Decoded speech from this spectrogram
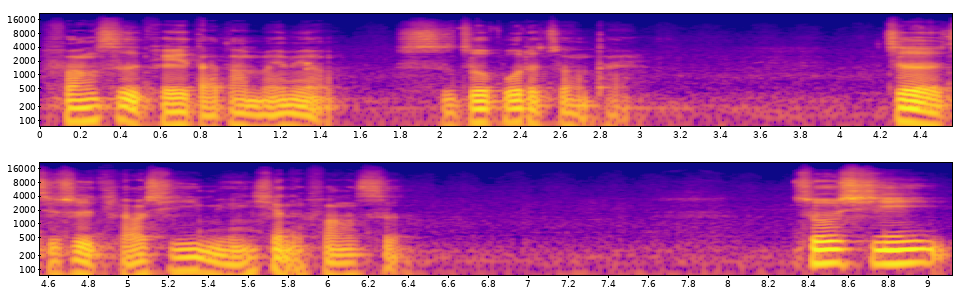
方式可以达到每秒十周波的状态，这就是调息冥想的方式。周息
